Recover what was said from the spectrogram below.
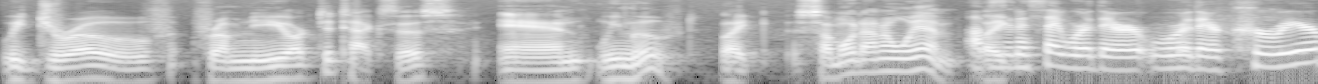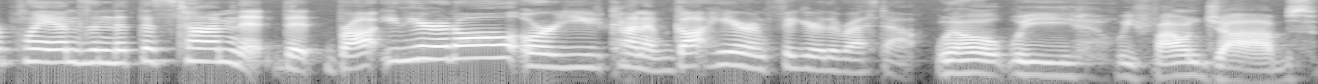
We drove from New York to Texas, and we moved like somewhat on a whim. I was like, going to say, were there were there career plans in at this time that that brought you here at all, or you kind of got here and figured the rest out? Well, we we found jobs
